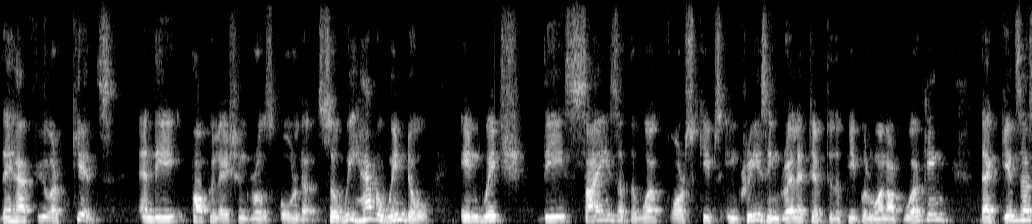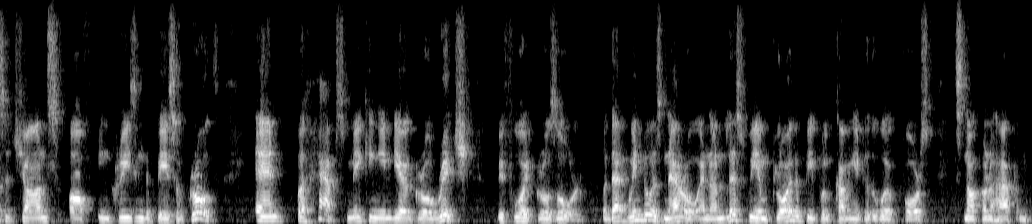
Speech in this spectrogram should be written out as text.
they have fewer kids and the population grows older. So we have a window in which the size of the workforce keeps increasing relative to the people who are not working. That gives us a chance of increasing the pace of growth and perhaps making India grow rich before it grows old. But that window is narrow, and unless we employ the people coming into the workforce, it's not going to happen.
